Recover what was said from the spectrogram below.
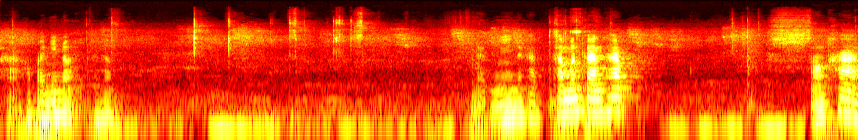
ผ่าเข้าไปนิดหน่อยนะครับ แบบนี้นะครับทำเหมือนกันครับสองข้าง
